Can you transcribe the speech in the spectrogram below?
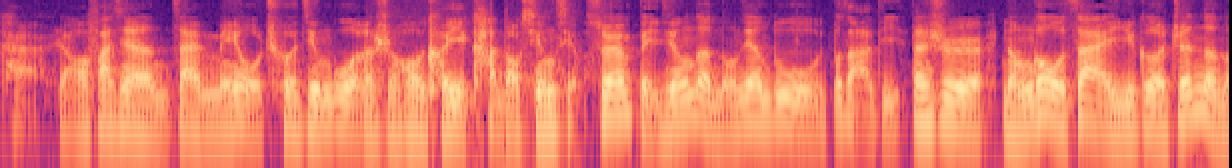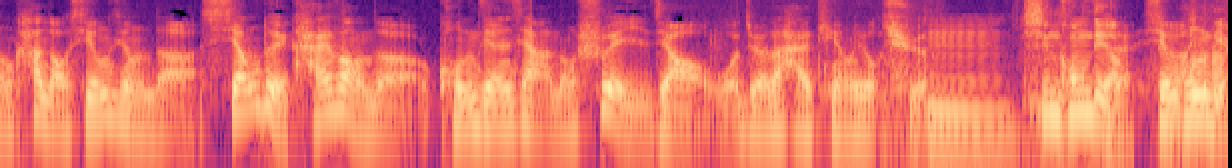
开，然后发现，在没有车经过的时候，可以看到星星。虽然北京的能见度不咋地，但是能够在一个真的能看到星星的相对开放的空间下能睡一觉，我觉得还挺有趣的。嗯，星空顶，对，星空顶，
